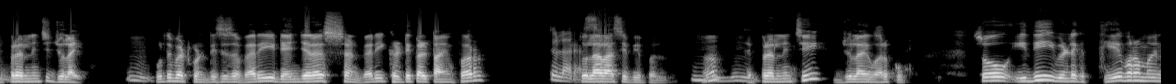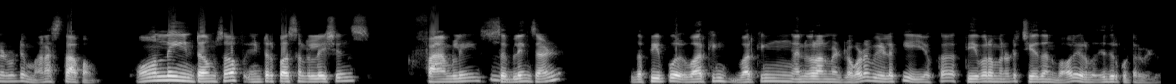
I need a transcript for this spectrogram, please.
ఏప్రిల్ నుంచి జూలై గుర్తుపెట్టుకోండి this is a very dangerous and very critical time for తులారాశి. పీపుల్ ఏప్రిల్ నుంచి జూలై వరకు. సో ఇది వీళ్ళకి తీవ్రమైనటువంటి మనస్తాపం. Only in terms of interpersonal relations family siblings and the people working working ఎన్విరాన్మెంట్లో కూడా వీళ్ళకి ఈ యొక్క తీవ్రమైనటువంటి చేదనుభవాలు ఎదురు- ఎదుర్కొంటారు వీళ్ళు.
